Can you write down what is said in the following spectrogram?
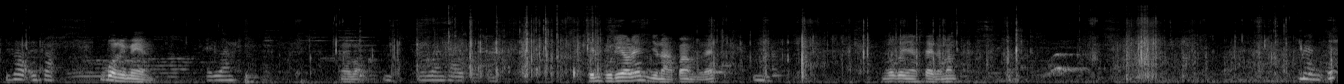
ไอ้พวกไอ้พวกบ่เลยแม่นไอ้เรื่องไอ้บ่ไอ้เรื่องไทยก่อนเป็นผู้เดียวเลยอยู่หน้าปั๊มเลยอืมเราไปยังใส่น้ำมันเหมือนกัน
